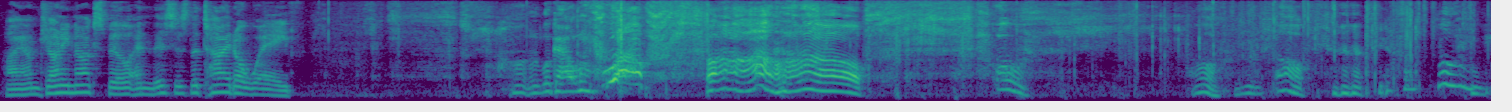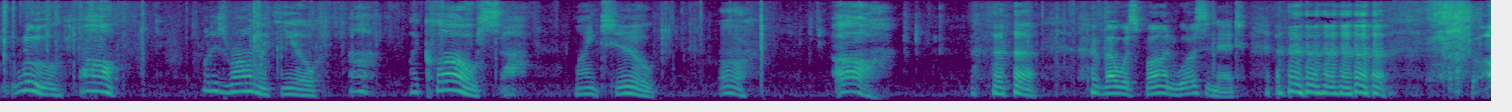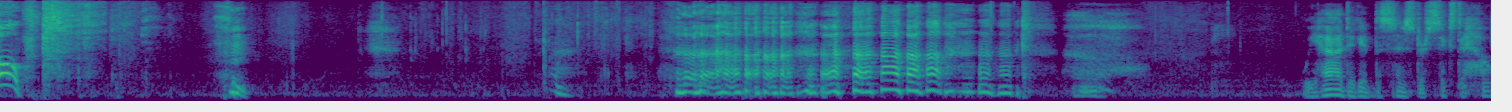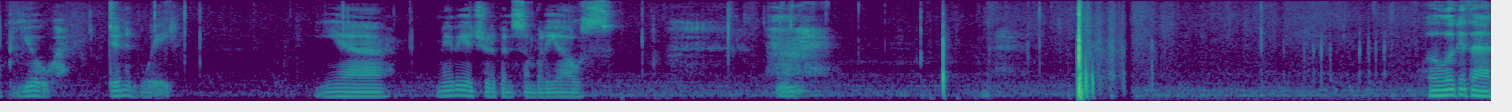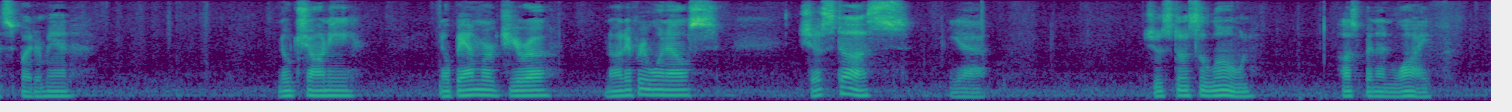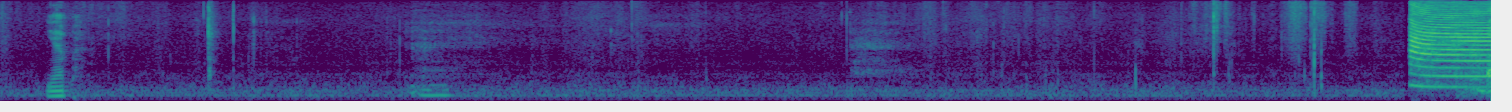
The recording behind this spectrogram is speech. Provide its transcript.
Hi, I'm Johnny Knoxville, and this is the tidal wave. Oh, look out! Whoa! Oh! Oh! Oh! Oh! oh! Oh! What is wrong with you? Oh, my clothes. Oh, mine too. Oh! Oh! that was fun, wasn't it? oh! Hmm. we had to get the Sinister Six to help you, didn't we? Yeah, maybe it should have been somebody else. well, look at that, Spider-Man. No Johnny, no Bam Margera, not everyone else. Just us. Yeah. Just us alone. Husband and wife. Yep.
